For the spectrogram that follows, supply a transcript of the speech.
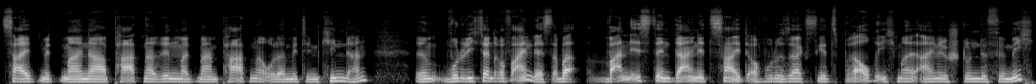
Zeit mit meiner Partnerin, mit meinem Partner oder mit den Kindern, ähm, wo du dich dann darauf einlässt. Aber wann ist denn deine Zeit auch, wo du sagst, jetzt brauche ich mal eine Stunde für mich?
